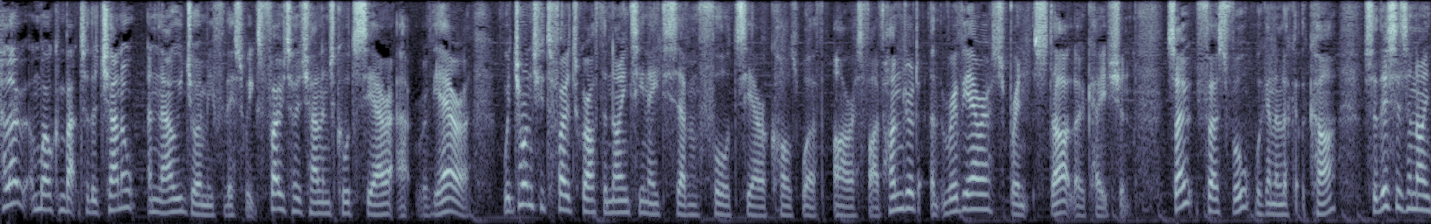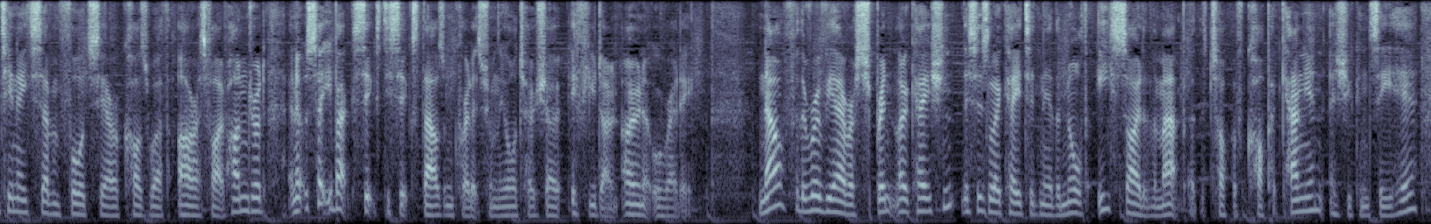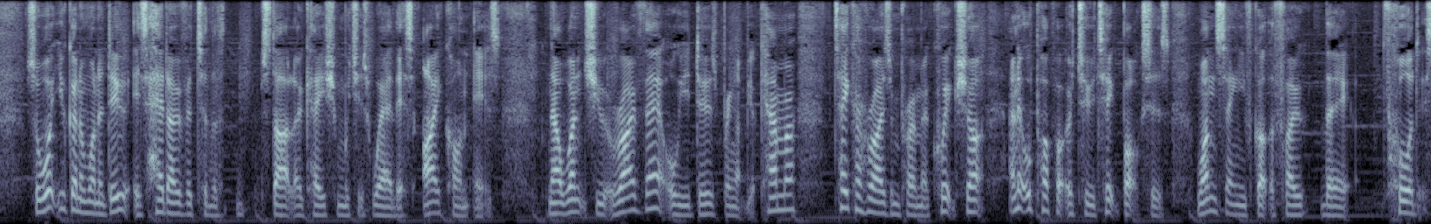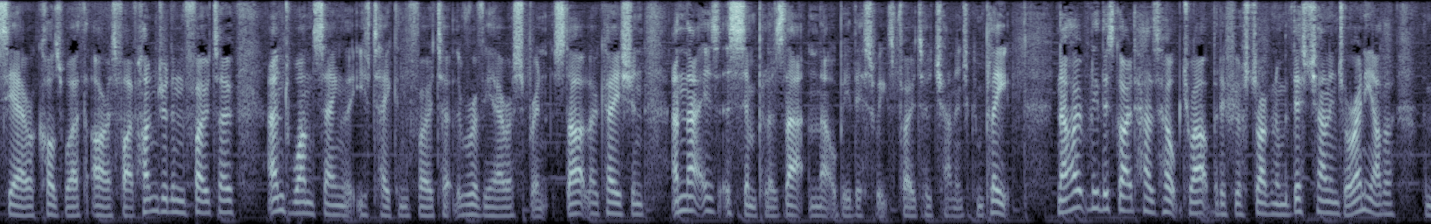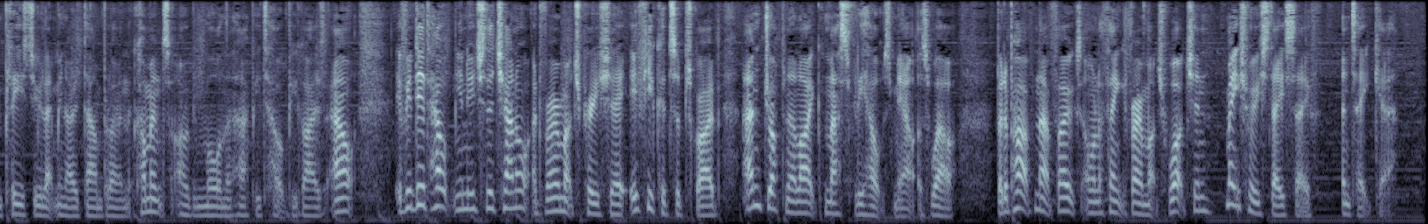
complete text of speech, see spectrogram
Hello and welcome back to the channel and now you join me for this week's photo challenge called Sierra at Riviera which wants you to photograph the 1987 Ford Sierra Cosworth RS500 at the Riviera Sprint start location. So first of all we're going to look at the car. So this is a 1987 Ford Sierra Cosworth RS500 and it will set you back 66,000 credits from the auto show if you don't own it already. Now for the Riviera Sprint location, this is located near the northeast side of the map at the top of Copper Canyon, as you can see here. So what you're going to want to do is head over to the start location, which is where this icon is. Now once you arrive there, all you do is bring up your camera, take a Horizon Promo quick shot, and it will pop up with two tick boxes. One saying you've got the, the Ford Sierra Cosworth RS500 in the photo, and one saying that you've taken the photo at the Riviera Sprint start location, and that is as simple as that, and that will be this week's photo challenge complete. Now, hopefully, this guide has helped you out, but if you're struggling with this challenge or any other, then please do let me know down below in the comments. I would be more than happy to help you guys out. If it did help you new to the channel, I'd very much appreciate if you could subscribe and dropping a like massively helps me out as well. But apart from that, folks, I want to thank you very much for watching. Make sure you stay safe and take care.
